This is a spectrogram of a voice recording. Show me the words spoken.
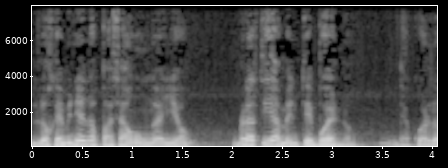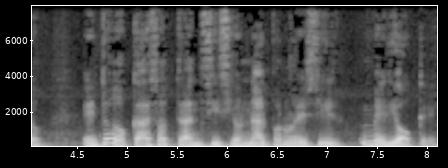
los geminianos pasan un año relativamente bueno, ¿de acuerdo? En todo caso, transicional, por no decir mediocre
